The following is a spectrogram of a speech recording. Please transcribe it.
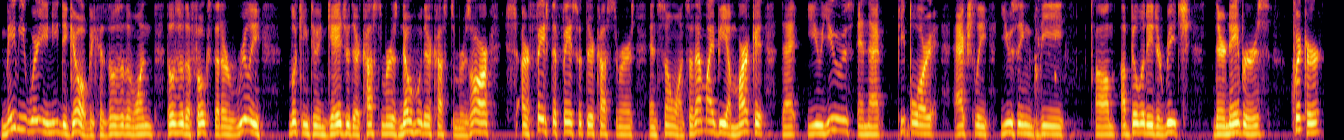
maybe where you need to go because those are the one those are the folks that are really looking to engage with their customers know who their customers are are face to face with their customers and so on so that might be a market that you use and that people are actually using the um, ability to reach their neighbors quicker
